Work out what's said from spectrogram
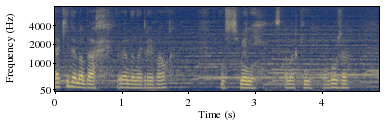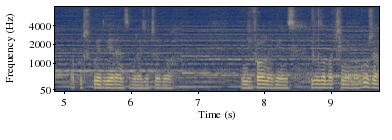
Jak idę na dach, nie będę nagrywał. Będziecie mieli z kamerki na górze. Ja potrzebuję dwie ręce w razie czego mieć wolne, więc do zobaczenia na górze.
